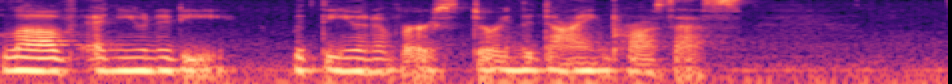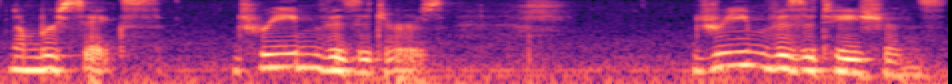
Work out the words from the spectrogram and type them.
love, and unity with the universe during the dying process. Number six, dream visitors. Dream visitations.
